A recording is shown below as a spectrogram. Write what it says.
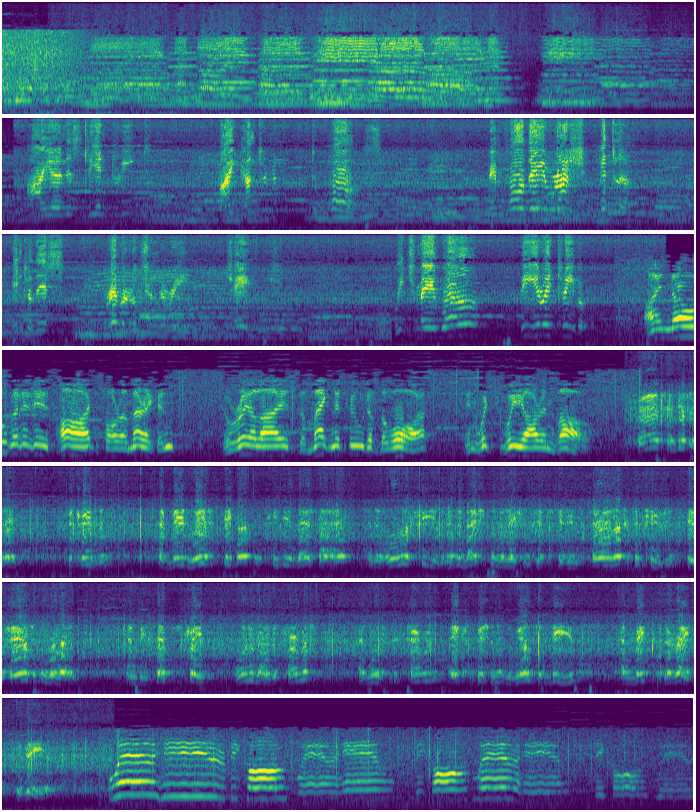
Know that it is hard for Americans to realize the magnitude of the war in which we are involved. France and Italy, between them, have made waste paper the Treaty of Versailles, and the whole field of international relationships is in perilous confusion. The affairs of the world can be set straight only by the firmest and most determined exhibition of the will to lead and make the right prevail. We're here because we're here, because we're here, because we're here.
